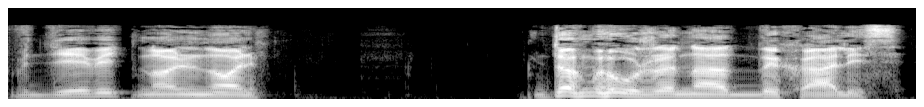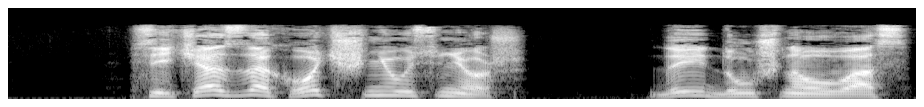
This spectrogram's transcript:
в 9.00. Да мы уже наотдыхались. Сейчас захочешь, не уснешь. Да и душно у вас.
